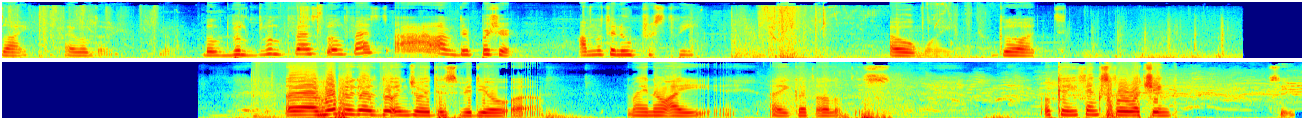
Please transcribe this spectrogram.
Die. I will die. No. Build, build, build fast, build fast. Ah, I'm under pressure. I'm not a noob, trust me. Oh my god. Uh, hope you guys do enjoy this video. Uh, I know I I got all of this. Okay, thanks for watching. See.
